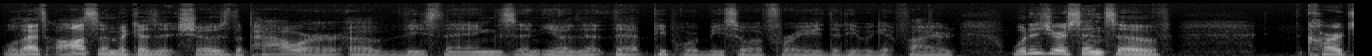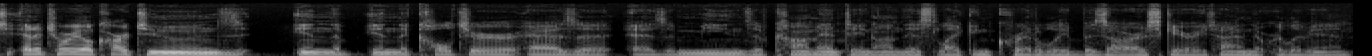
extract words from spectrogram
"Well, that's awesome because it shows the power of these things, and you know that that people would be so afraid that he would get fired." What is your sense of cart- editorial cartoons in the in the culture as a as a means of commenting on this like incredibly bizarre, scary time that we're living in?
